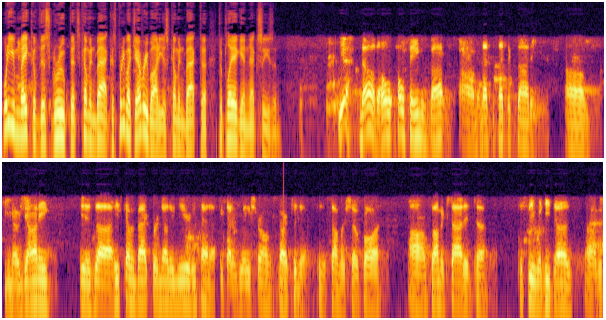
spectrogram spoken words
What do you make of this group that's coming back? Because pretty much everybody is coming back to, to play again next season. Yeah, no, the whole whole team is back, um, and that's that's exciting. Um, you know, Johnny is uh, he's coming back for another year. He's had a he's had a really strong start to the to the summer so far. Um, so I'm excited to to see what he does uh, this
